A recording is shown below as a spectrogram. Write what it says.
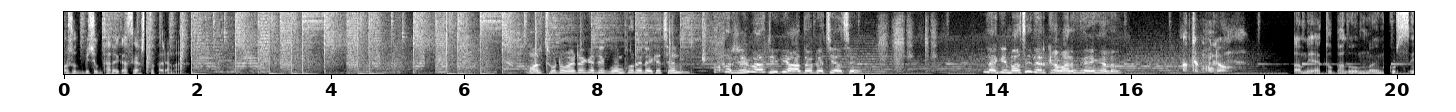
অসুখ বিসুখ ধারে কাছে আসতে পারে না। আমার ছোট ভাইটাকে যে গুম করে রেখেছেন আমার সে ভাইটি কি আদৌ বেঁচে আছে? নাকি মাছেদের খাবার হয়ে গেল? আচ্ছা মিলন। আমি এত ভালো উন্নয়ন করছি।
